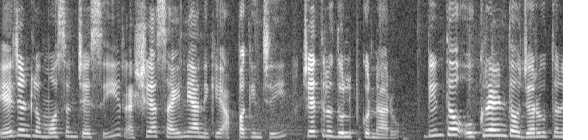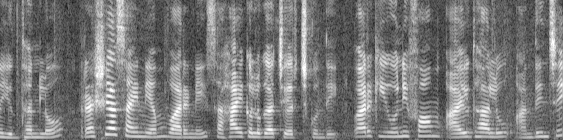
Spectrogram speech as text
ఏజెంట్లు మోసం చేసి రష్యా సైన్యానికి అప్పగించి చేతులు దులుపుకున్నారు. దీంతో ఉక్రెయిన్తో జరుగుతున్న యుద్ధంలో రష్యా సైన్యం వారిని సహాయకులుగా చేర్చుకుంది. వారికి యూనిఫామ్ ఆయుధాలు అందించి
